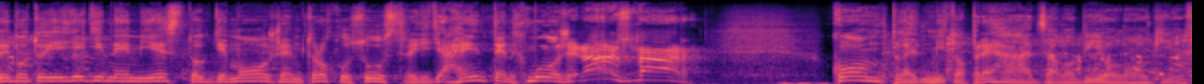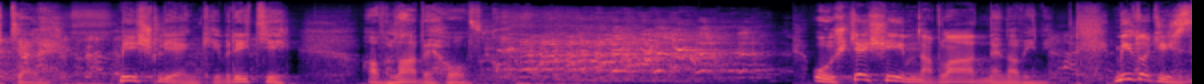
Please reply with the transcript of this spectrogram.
lebo to je jediné miesto, kde môžem trochu sústrediť. A hen ten chmulo, že nazdar! Komplet mi to prehádzalo biológiu v tele. Myšlienky v riti a v hlave hovno. Už teším na vládne noviny. My totiž z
